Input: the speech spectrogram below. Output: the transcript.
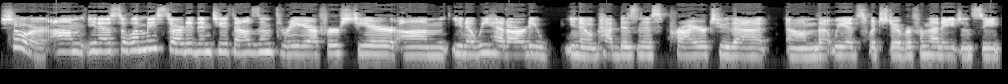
Sure. Um, you know, so when we started in 2003, our first year, um, you know, we had already, you know, had business prior to that, um, that we had switched over from that agency.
